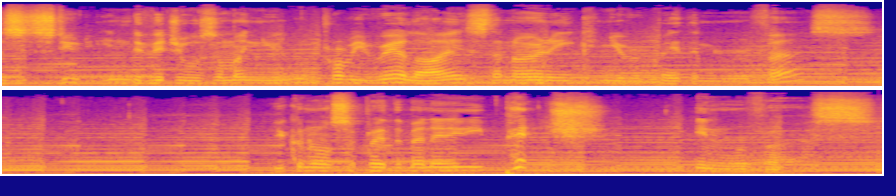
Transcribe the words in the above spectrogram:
Those astute individuals among you will probably realise that not only can you play them in reverse, you can also play them in any pitch in reverse.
